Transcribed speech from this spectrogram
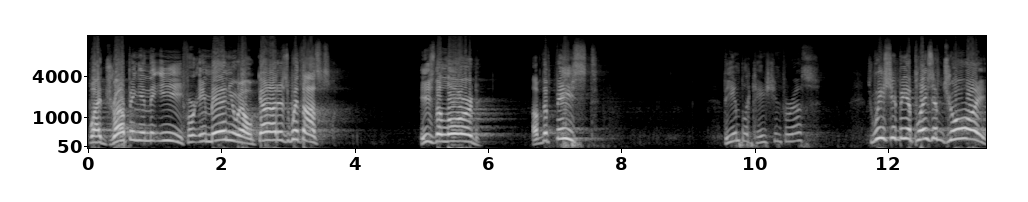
by dropping in the E for Emmanuel. God is with us. He's the Lord of the feast. The implication for us is we should be a place of joy.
